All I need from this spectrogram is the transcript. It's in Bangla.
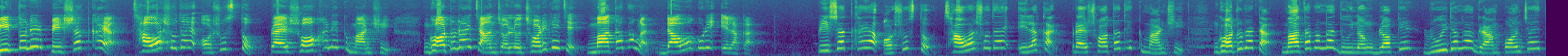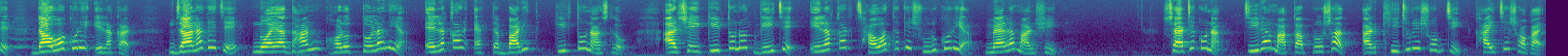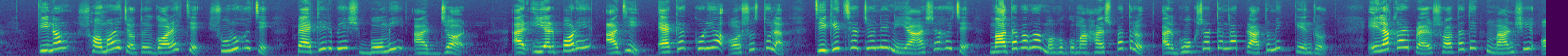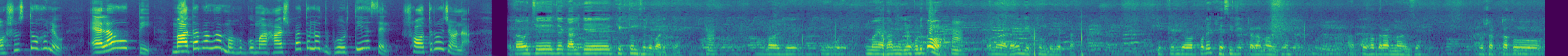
কীর্তনের পেশাদ খায়া ছাওয়া সুধায় অসুস্থ প্রায় শখানেক মানসি। ঘটনায় চাঞ্চল্য ছড়ে গেছে মাথাভাঙার ডাওয়াগুড়ি এলাকার। প্রেসাদ খায়া অসুস্থ ছাওয়া সোদায় এলাকার প্রায় শতাধিক মানসি। ঘটনাটা মাথাভাঙ্গা দুই নং ব্লকের রুইডাঙ্গা গ্রাম পঞ্চায়েতের ডাওয়াগুড়ি এলাকার। জানা গেছে, নয়া ধান ঘরত তোলানিয়া এলাকার একটা বাড়িত কীর্তন আসলো। আর সেই কীর্তনত গেইচে এলাকার ছাওয়া থেকে শুরু করিয়া মেলা মানসি। স্যাটেকোনা চিরা, মাকা, প্রসাদ আর খিচুড়ি সবজি খাইছে সকায় কিনং, সময় যতই গড়াইছে শুরু হয়েছে প্যাটের বিষ, বমি আর জ্বর। আর ইয়ার পরে আজই এক এক করিয়া অসুস্থ লাগ চিকিৎসার জন্য নিয়ে আসা হয়েছে মাথাভাঙা মহকুমা হাসপাতালত আর ঘোকসারডাঙ্গা প্রাথমিক কেন্দ্রত। এলাকার প্রায় শতাধিক মানসি অসুস্থ হলেও এলা অবধি মাথাভাঙা মহকুমা হাসপাতালত ভর্তি আছেন সতেরো জনা। এটা হচ্ছে যে কালকে কীর্তন ছিল বাড়িতে। আমরা যে ইয়ে করি, নয়া ইয়ে করি তো ওই কীর্তন দিই একটা। কীর্তন দেওয়ার পরে খেসিরি একটা রান্না হয়েছে আর প্রসাদ রান্না হয়েছে। প্রসাদটা তো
